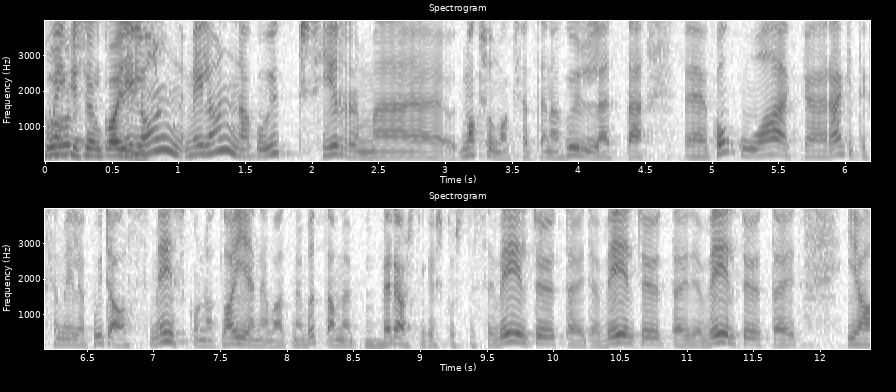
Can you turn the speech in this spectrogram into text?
kuigi see on kallis. meil on, meil on nagu üks hirm äh, maksumaksjatena küll, et kogu aeg räägitakse meile, kuidas meeskonnad laienevad, me võtame mm -hmm. perearstikeskustesse veel töötajaid ja veel veel töötajaid ja veel töötajaid ja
